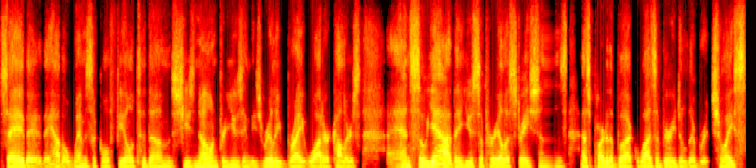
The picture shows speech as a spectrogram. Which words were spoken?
say, they, they have a whimsical feel to them. She's known for using these really bright watercolors. And so, yeah, the use of her illustrations as part of the book was a very deliberate choice.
